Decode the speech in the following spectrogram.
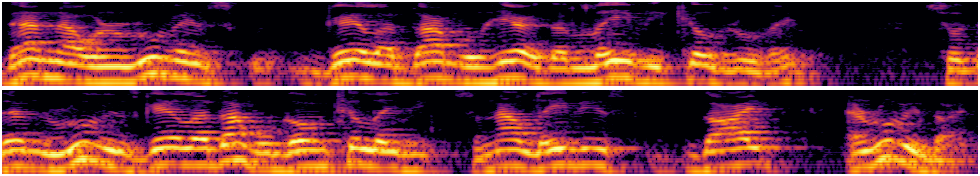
Then now when Reuven's Gael Adam will hear that Levi killed Reuven, so then the Reuven's Gael Adam will go and kill Levi. So now Levi's died and Reuven died.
